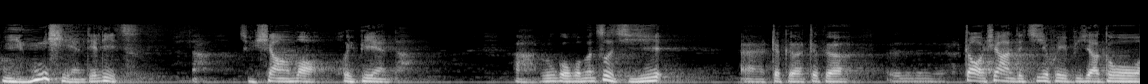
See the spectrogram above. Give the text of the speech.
明显的例子，啊，就相貌会变的。啊，如果我们自己，呃，这个这个呃，照相的机会比较多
